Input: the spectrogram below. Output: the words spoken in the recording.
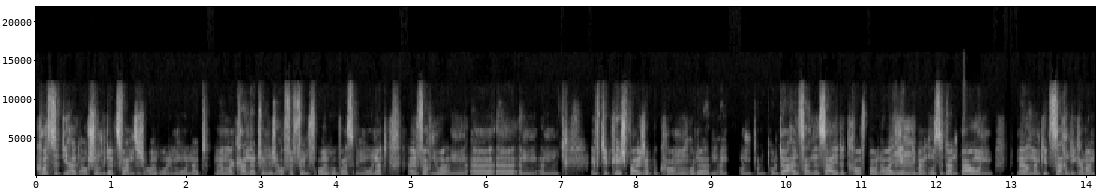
kostet die halt auch schon wieder 20 Euro im Monat. Ne? Man kann natürlich auch für 5 Euro was im Monat einfach nur einen, äh, äh einen, einen FTP-Speicher bekommen oder ein, und, und, und da halt seine Seite drauf bauen. Aber mhm. irgendjemand muss sie dann bauen. Ne? Und dann gibt es Sachen, die kann man,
